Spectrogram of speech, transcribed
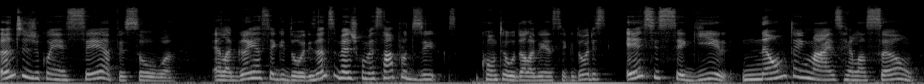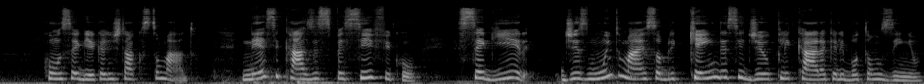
antes de conhecer a pessoa, ela ganha seguidores. Antes mesmo de começar a produzir conteúdo, ela ganha seguidores. Esse seguir não tem mais relação com o seguir que a gente está acostumado. Nesse caso específico, seguir diz muito mais sobre quem decidiu clicar aquele botãozinho.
